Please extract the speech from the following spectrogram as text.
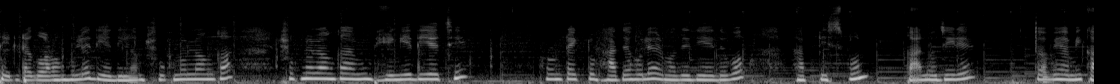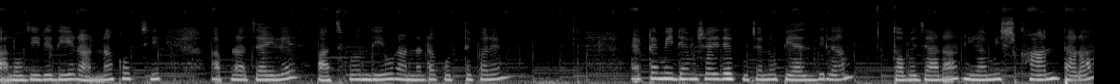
তেলটা গরম হলে দিয়ে দিলাম শুকনো লঙ্কা। শুকনো লঙ্কা আমি ভেঙে দিয়েছি। ফোনটা একটু ভাজা হলে এর মধ্যে দিয়ে দেবো হাফ টিস্পুন কালো জিরে। তবে আমি কালো জিরে দিয়ে রান্না করছি। আপনারা চাইলে পাঁচফোড়ন দিয়েও রান্নাটা করতে পারেন। একটা মিডিয়াম সাইজের কুচানো পেঁয়াজ দিলাম। তবে যারা নিরামিষ খান, তারা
